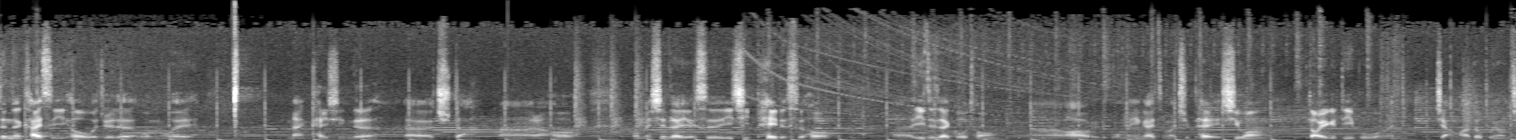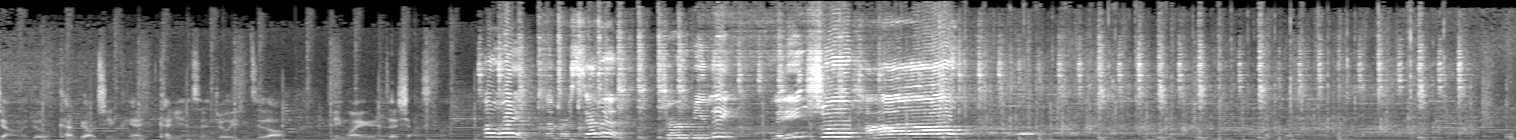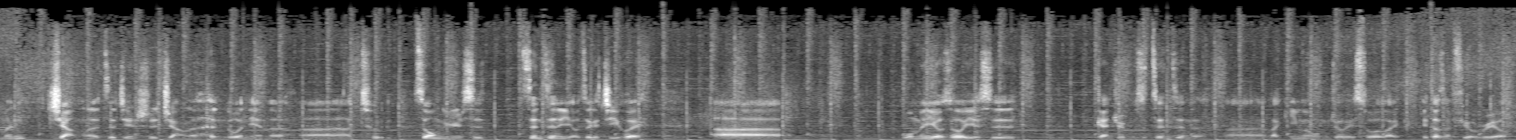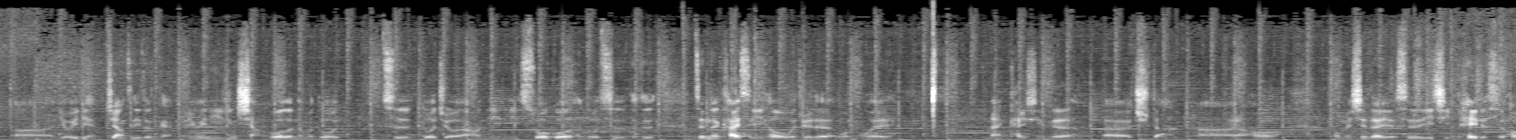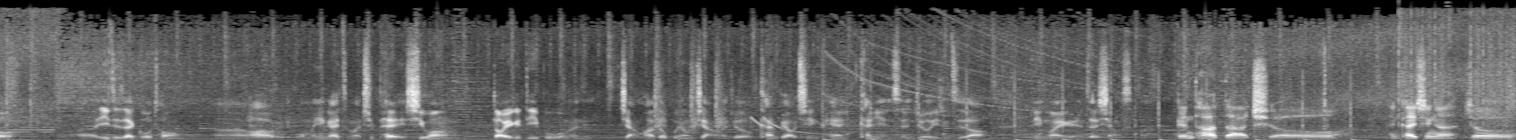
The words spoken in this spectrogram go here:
真的开始以后，我觉得我们会蛮开心的，呃，去打啊。然后我们现在也是一起配的时候，呃，一直在沟通，呃，哦，我们应该怎么去配？希望到一个地步，我们讲话都不用讲了，就看表情、看看眼神，就已经知道另外一个人在想什么。后卫 Number Seven Jeremy Lin 林书豪。我们讲了这件事，讲了很多年了，呃，终终于是真正的有这个机会，啊，我们有时候也是感觉不是真正的，呃，like 英文我们就会说 like it doesn't feel real，呃，有一点这样子一种感觉，因为你已经想过了那么多次多久，然后你你说过了很多次，可是真的开始以后，我觉得我们会蛮开心的，呃，去打，啊，然后。我们现在也是一起配的时候，呃，一直在沟通，呃，哦，我们应该怎么去配？希望到一个地步，我们讲话都不用讲了，就看表情、看看眼神，就已经知道另外一个人在想什么。跟他打球很开心啊，就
